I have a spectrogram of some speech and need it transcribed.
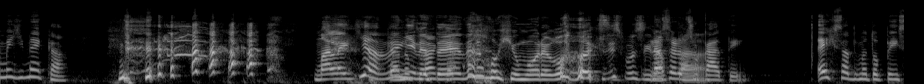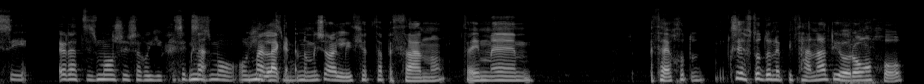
είμαι γυναίκα. Μαλακία, δεν Κάνω γίνεται. πλάκα. Δεν έχω χιούμορ εγώ. Ξέρεις πώς είναι Να σε αυτά. ρωτήσω κάτι. Έχεις αντιμετωπίσει ρατσισμό σε εισαγωγή, σεξισμό, όχι Μαλάκα, ρατσισμό; νομίζω αλήθεια ότι θα πεθάνω. Θα είμαι. Θα έχω τον, ξέρεις, αυτόν τον επιθανάτιο ρόγχο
